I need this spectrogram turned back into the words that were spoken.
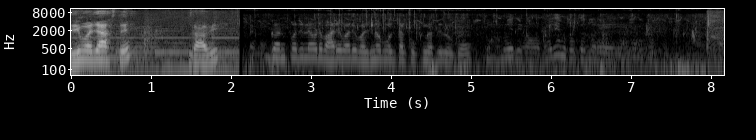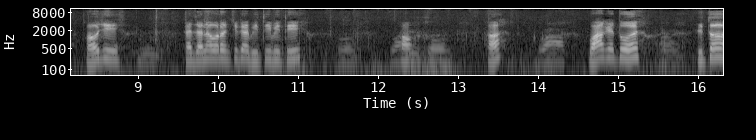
हा. मजा असते गावी. गणपतीला एवढे भारी भारी भजनं बोलतात कोकणातले लोक. भाऊजी त्या जनावरांची काय भीती भीती? हा? वाघ येतोय. इथं?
